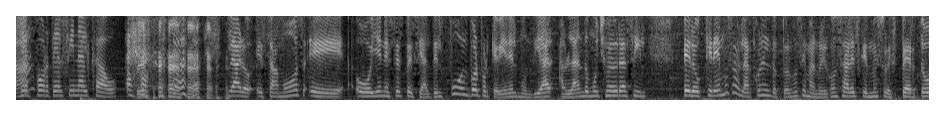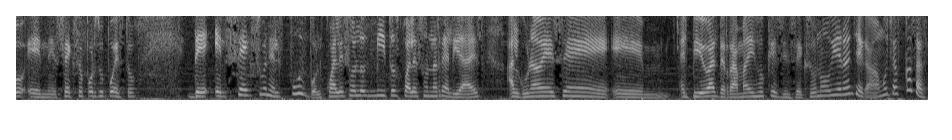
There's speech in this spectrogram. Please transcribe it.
¿Ah? deporte al fin y al cabo. Claro, estamos eh, hoy en este especial del fútbol porque viene el Mundial, hablando mucho de Brasil, pero queremos hablar con el doctor José Manuel González, que es nuestro experto en eh, sexo, por supuesto, de el sexo en el fútbol. ¿Cuáles son los mitos? ¿Cuáles son las realidades? Alguna vez eh, eh, el pibe Valderrama dijo que sin sexo no hubieran llegado a muchas cosas.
